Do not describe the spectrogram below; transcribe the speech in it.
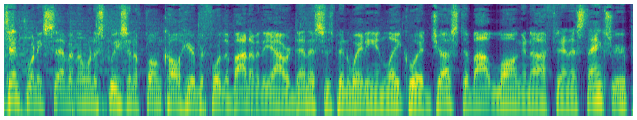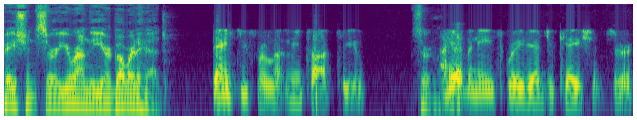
1027. I want to squeeze in a phone call here before the bottom of the hour. Dennis has been waiting in Lakewood just about long enough. Dennis, thanks for your patience, sir. You're on the air. Go right ahead. Thank you for letting me talk to you. Certainly. I have an eighth grade education, sir.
